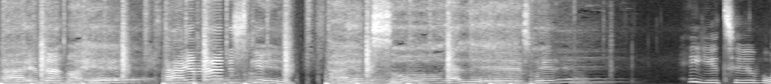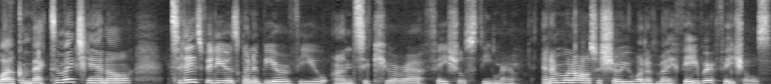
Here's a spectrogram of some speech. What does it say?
I am not my head. I am not the skin. I am the soul that lives within. Hey YouTube, welcome back to my channel. Today's video is going to be a review on Secura Facial Steamer. And I'm going to also show you one of my favorite facials.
